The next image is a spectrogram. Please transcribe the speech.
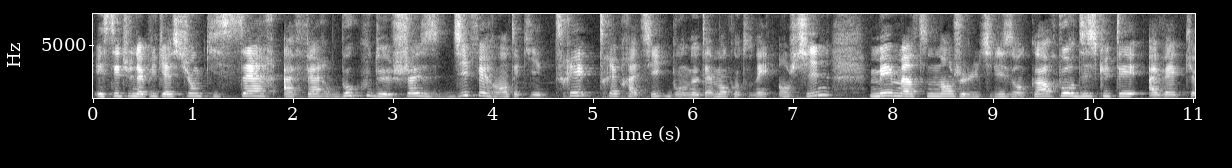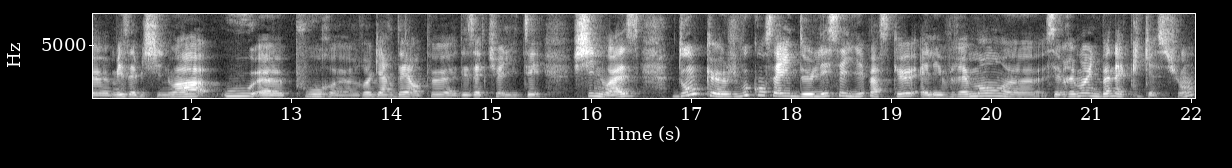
et c'est une application qui sert à faire beaucoup de choses différentes et qui est très très pratique, bon notamment quand on est en Chine, mais maintenant je l'utilise encore pour discuter avec euh, mes amis chinois ou euh, pour euh, regarder un peu des actualités chinoises. Donc je vous conseille de l'essayer parce que elle est vraiment, c'est vraiment une bonne application.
